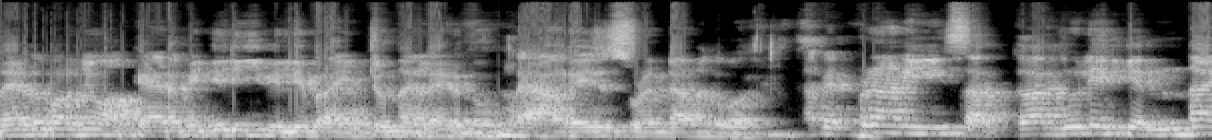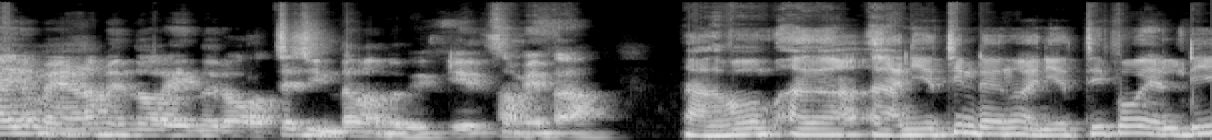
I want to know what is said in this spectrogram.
നേരത്തെ പറഞ്ഞു അക്കാഡമിക്കലി വലിയ ബ്രൈറ്റ് ഒന്നും അല്ലായിരുന്നു. ആവറേജ് സ്റ്റുഡന്റ് ആണെന്നൊക്കെ പറഞ്ഞു. അപ്പൊ എപ്പോഴാണ് ഈ സർക്കാർ ജോലി എനിക്ക് എന്തായാലും വേണം എന്ന് പറയുന്ന ഒരു ഉറച്ച ചിന്ത വന്നത്? ഏത് സമയത്താ? അതിപ്പോ അനിയത്തി ഉണ്ടായിരുന്നു അനിയത്തി ഇപ്പോ എൽ ഡി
